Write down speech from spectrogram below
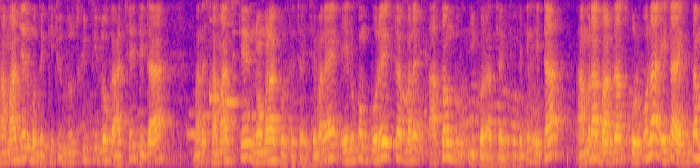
সমাজের মধ্যে কিছু দুষ্কৃতি লোক আছে যেটা মানে সমাজকে নোংরা করতে চাইছে। মানে এরকম করে একটা মানে আতঙ্ক ই করা চাইছে। লেকিন এটা আমরা বারদাস্ত করব না, এটা একদম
